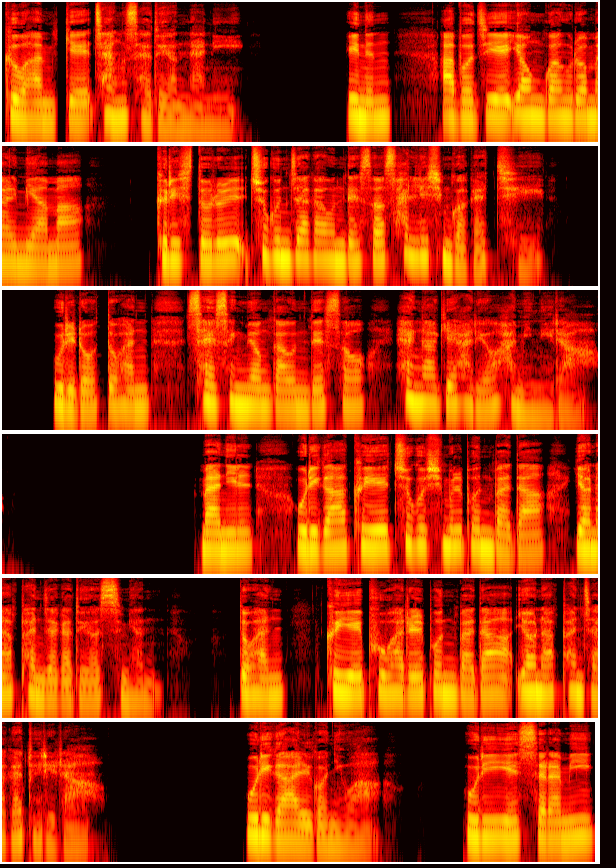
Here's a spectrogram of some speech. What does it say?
그와 함께 장사되었나니 이는 아버지의 영광으로 말미암아 그리스도를 죽은 자 가운데서 살리심과 같이 우리로 또한 새 생명 가운데서 행하게 하려 함이니라. 만일 우리가 그의 죽으심을 본받아 연합한 자가 되었으면 또한 그의 부활을 본받아 연합한 자가 되리라. 우리가 알거니와 우리 옛사람이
